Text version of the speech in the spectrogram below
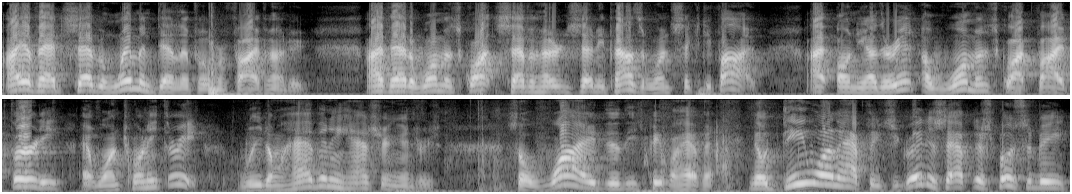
I have had seven women deadlift over 500. I've had a woman squat 770 pounds at 165. I, on the other end, a woman squat 530 at 123. We don't have any hamstring injuries. So why do these people have? You know, D1 athletes, the greatest athletes, they're supposed to be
